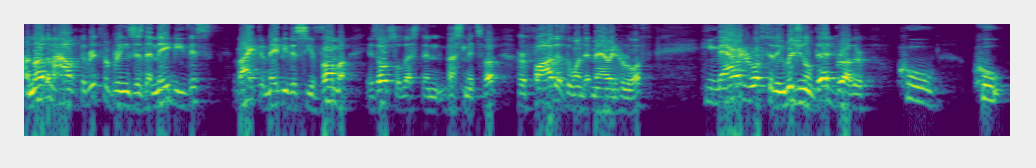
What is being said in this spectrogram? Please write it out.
Another halach the Ritva brings is that maybe this Vaiter, maybe this Yavama is also less than Bas Mitzvah. Her father's the one that married her off. He married her off to the original dead brother who, who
